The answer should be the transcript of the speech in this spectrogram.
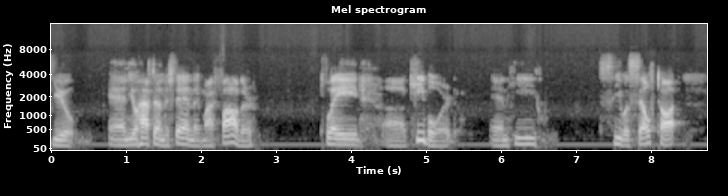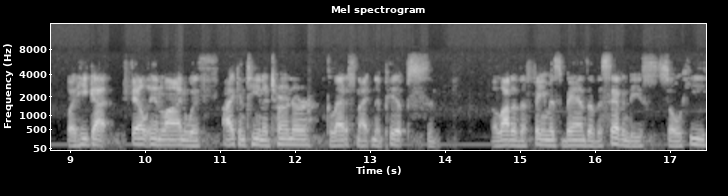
You and you'll have to understand that my father played uh, keyboard and he he was self-taught, but he got fell in line with Ike and Tina Turner, Gladys Knight and the Pips, and a lot of the famous bands of the 70s. So he,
